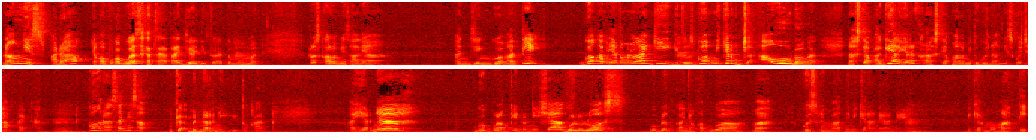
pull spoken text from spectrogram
nangis padahal nyokap bokap gue sehat-sehat aja gitu at the Hmm. moment terus kalau misalnya anjing gue mati gue nggak punya teman lagi gitu Hmm. gue mikir jauh banget nah setiap pagi akhirnya karena setiap malam itu gue nangis gue capek kan Hmm. gue ngerasa ini nggak bener nih gitu kan akhirnya gue pulang ke Indonesia gue lulus gue bilang ke nyokap gue mah gue sering banget nih mikir aneh-aneh Hmm. mikir mau mati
